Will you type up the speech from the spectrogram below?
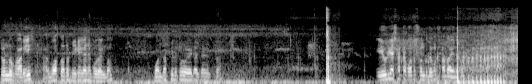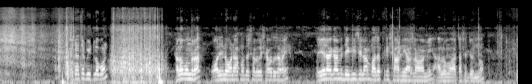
প্রচণ্ড ভারী, আর বস্তাটা বেঁকে গেছে পুরো একদম। পঞ্চাশ কিলো করে ওয়েট আছে একটা। ইউরিয়া সারটা কত সুন্দর দেখুন, সাদা এই দেখুন। এটা হচ্ছে বিট লবণ। হ্যালো বন্ধুরা অল ইন ওয়ানে আপনাদের সবাইকে স্বাগত জানাই। এর আগে আমি দেখিয়েছিলাম, বাজার থেকে সার নিয়ে আসলাম আমি আলু চাষের জন্য। তো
